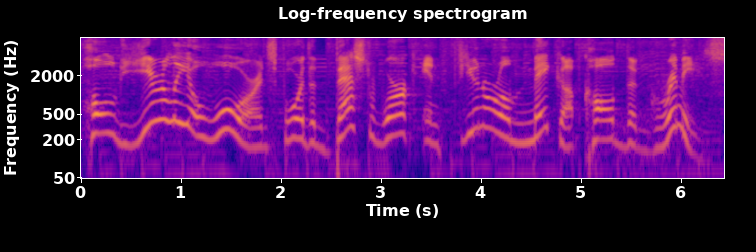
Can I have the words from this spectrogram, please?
hold yearly awards for the best work in funeral makeup called the Grammys.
